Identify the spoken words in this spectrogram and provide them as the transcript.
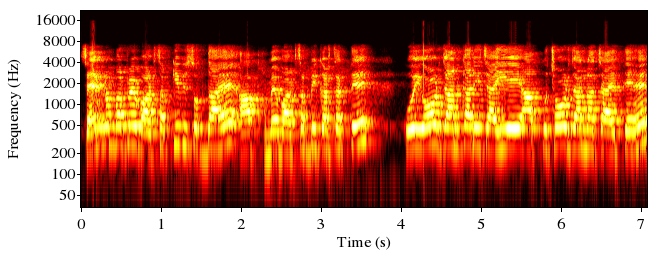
सेम नंबर पे व्हाट्सएप की भी सुविधा है। आप हमें व्हाट्सएप भी कर सकते हैं। कोई और जानकारी चाहिए, आप कुछ और जानना चाहते हैं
